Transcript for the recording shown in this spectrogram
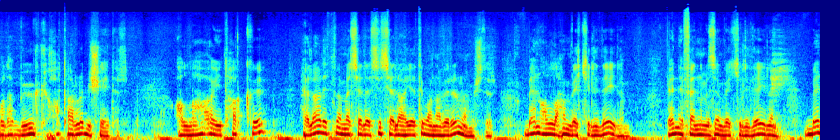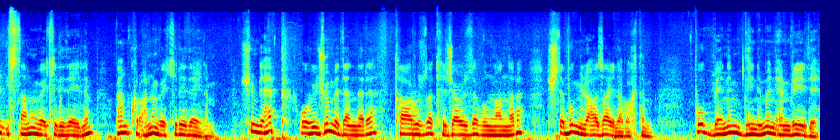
O da büyük hatarlı bir şeydir. Allah'a ait hakkı helal etme meselesi selahiyeti bana verilmemiştir. Ben Allah'ın vekili değilim. Ben Efendimizin vekili değilim. Ben İslam'ın vekili değilim. Ben Kur'an'ın vekili değilim. Şimdi hep o hücum edenlere, taarruzda, tecavüzde bulunanlara işte bu mülazayla baktım. Bu benim dinimin emriydi.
